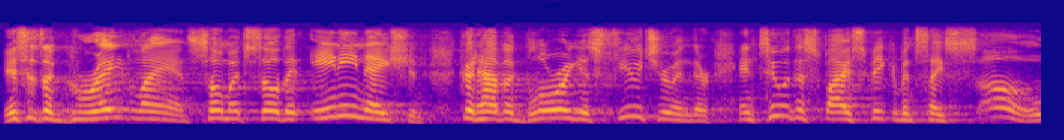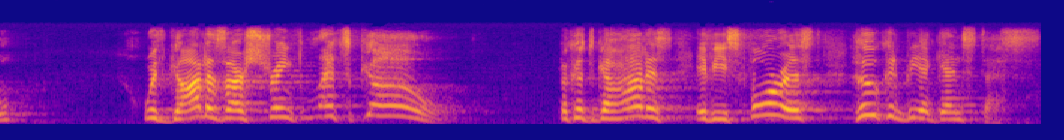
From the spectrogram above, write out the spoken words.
This is a great land, so much so that any nation could have a glorious future in there. And two of the spies speak up and say, So, with God as our strength, let's go. Because God is, if He's for us, who could be against us?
